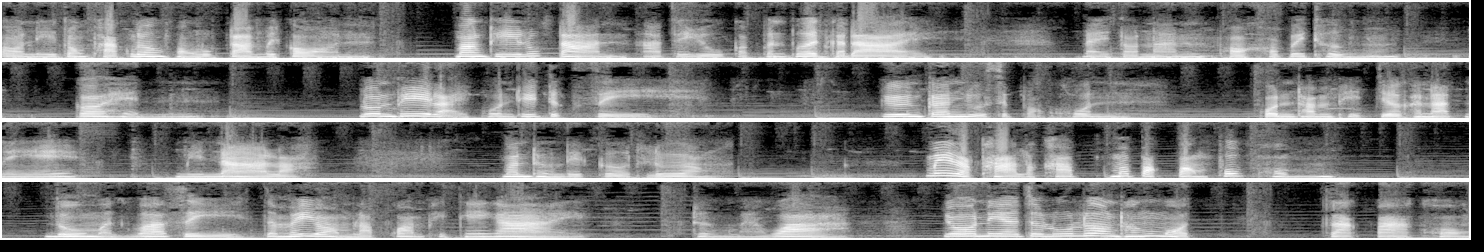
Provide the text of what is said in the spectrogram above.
ตอนนี้ต้องพักเรื่องของลูกตาลไว้ก่อน บางทีลูกตาลอาจจะอยู่กับเพื่อนๆก็ได้ ในตอนนั้นพอเขาไปถึง ก็เห็น รุ่นพี่หลายคนที่ตึกสี่ยืนกันอยู่สิบกว่าคน คนทำผิดเยอะขนาดนี้ มีหน้าละ่ะ มันถึงได้เกิดเรื่อง ไม่หลักฐานหรอกครับ มาปักปังพวกผม ดูเหมือนว่าซีจะไม่ยอมรับความผิดง่าย ๆ ถึงแม้ว่า โยเนียจะรู้เรื่องทั้งหมด จากปากของ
